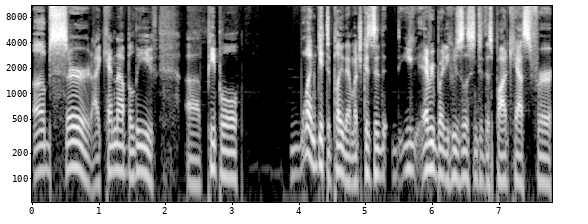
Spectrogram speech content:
absurd. I cannot believe uh, people one get to play that much because everybody who's listened to this podcast for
